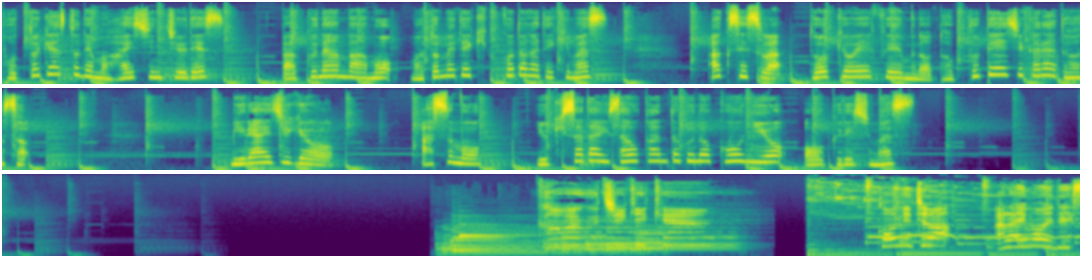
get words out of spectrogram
ポッドキャストでも配信中です。バックナンバーもまとめて聞くことができます。アクセスは東京 FM のトップページからどうぞ。未来事業明日も雪貞勲監督の講義をお送りします。川口技研。こんにちは新井萌です。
